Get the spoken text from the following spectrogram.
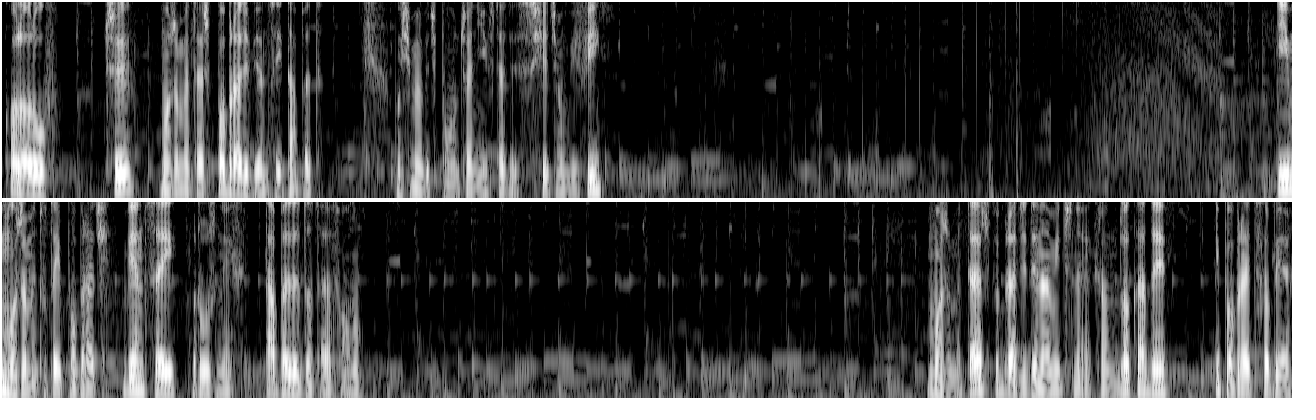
kolorów, czy możemy też pobrać więcej tapet. Musimy być połączeni wtedy z siecią Wi-Fi. I możemy tutaj pobrać więcej różnych tapet do telefonu. Możemy też wybrać dynamiczny ekran blokady i pobrać sobie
